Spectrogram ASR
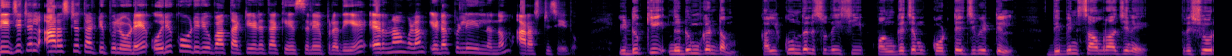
ഡിജിറ്റൽ അറസ്റ്റ് തട്ടിപ്പിലൂടെ ഒരു കോടി രൂപ തട്ടിയെടുത്ത കേസിലെ പ്രതിയെ എറണാകുളം ഇടപ്പള്ളിയിൽ നിന്നും അറസ്റ്റ് ചെയ്തു. ഇടുക്കി നെടുംകണ്ടം കൽക്കൂന്തൽ സ്വദേശി പങ്കജം കോട്ടേജ് വീട്ടിൽ ദിബിൻ സാമ്രാജിനെ തൃശൂർ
